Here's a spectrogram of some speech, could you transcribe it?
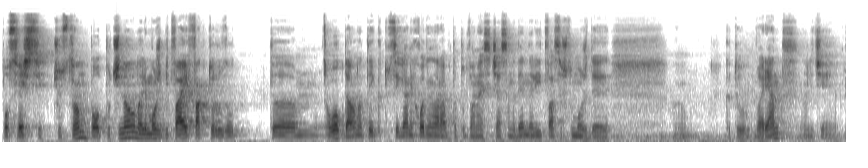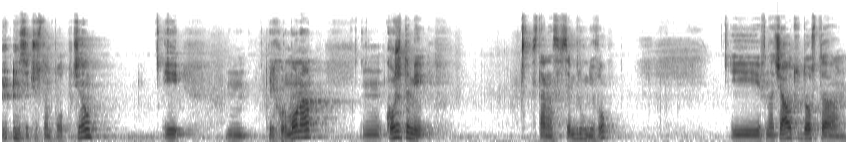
по-свеж се чувствам, по-отпочинал. Нали, може би това е фактор локдауна, тъй като сега не ходя на работа по 12 часа на ден. Нали, това също може да е като вариант, нали, че се чувствам по-отпочинал. И м- при хормона м- кожата ми стана съвсем друго ниво. И в началото доста,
